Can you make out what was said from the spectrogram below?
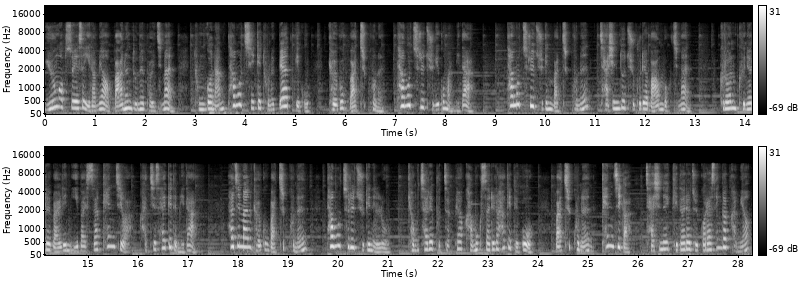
유흥업소에서 일하며 많은 돈을 벌지만 동거남 타모치에게 돈을 빼앗기고 결국 마츠코는 타모치를 죽이고 맙니다. 타모치를 죽인 마츠코는 자신도 죽으려 마음먹지만 그런 그녀를 말린 이발사 켄지와 같이 살게 됩니다. 하지만 결국 마츠코는 타모츠를 죽인 일로 경찰에 붙잡혀 감옥살이를 하게 되고 마츠코는 켄지가 자신을 기다려줄 거라 생각하며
